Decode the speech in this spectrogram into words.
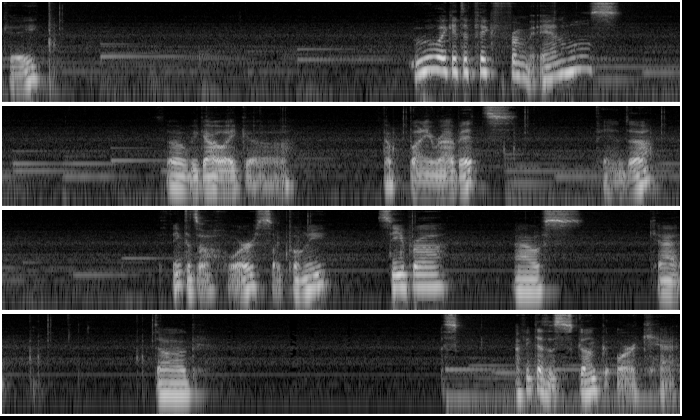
Okay. Ooh, I get to pick from animals? So we got like uh, got bunny rabbits, panda. I think that's a horse, like pony, zebra, mouse, cat, dog. I think that's a skunk or a cat.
